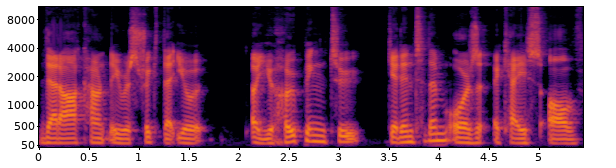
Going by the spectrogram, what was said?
that are currently restricted that you're are you hoping to get into them or is it a case of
